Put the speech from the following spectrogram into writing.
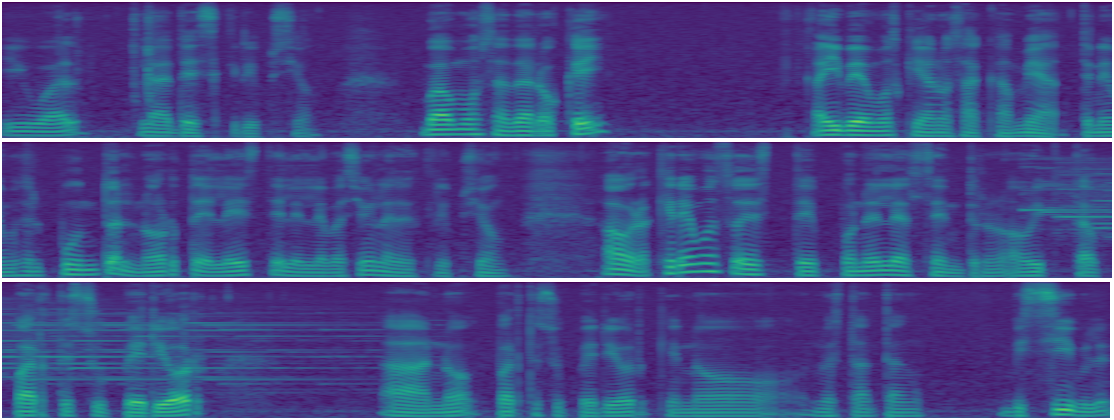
igual la descripción. Vamos a dar ok. Ahí vemos que ya nos ha cambiado. Tenemos el punto, el norte, el este, la elevación y la descripción. Ahora queremos este ponerle al centro ahorita parte superior. Ah, no parte superior que no, no está tan visible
